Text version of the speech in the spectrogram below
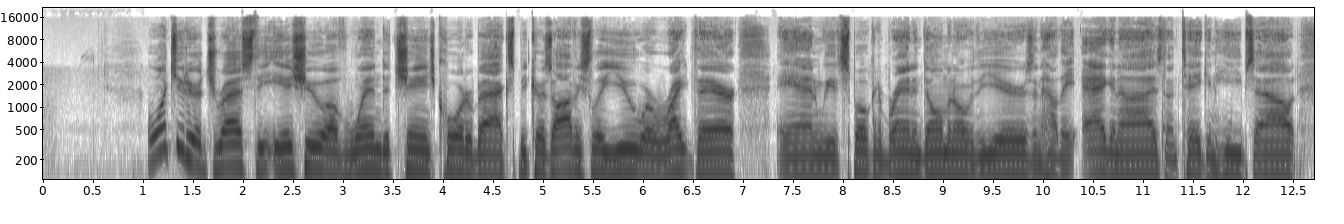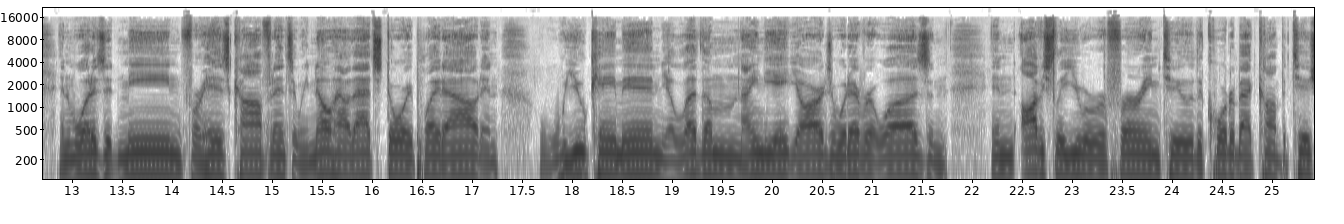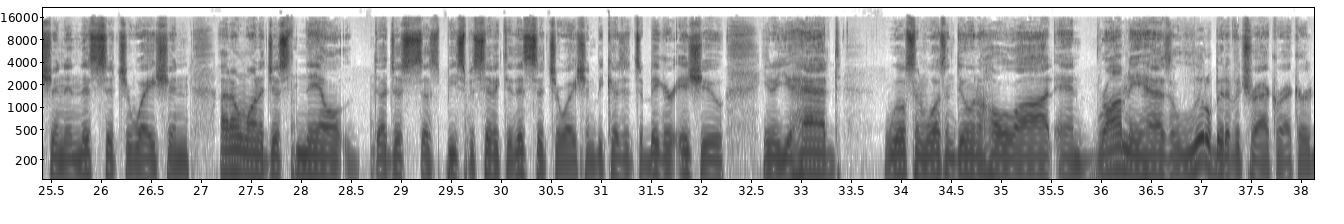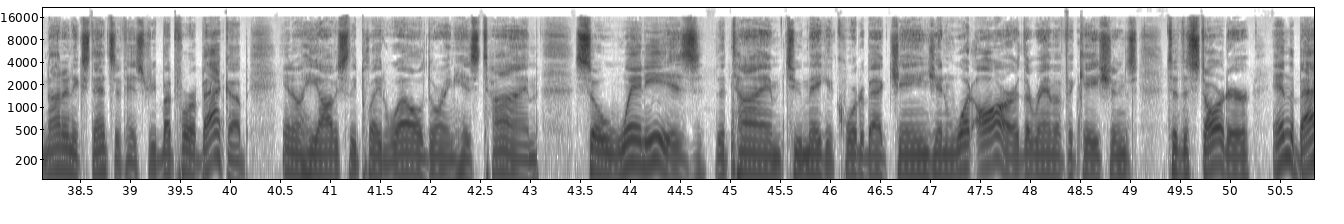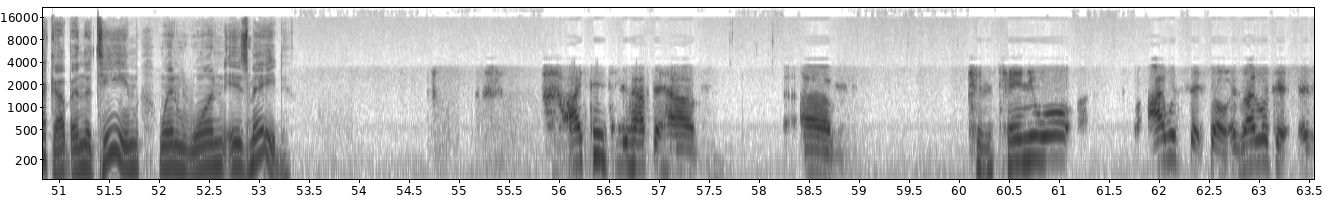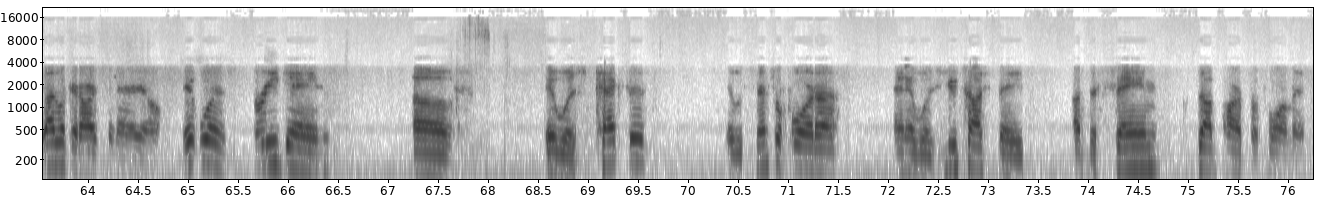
I want you to address the issue of when to change quarterbacks because obviously you were right there, and we've spoken to Brandon Doman over the years and how they agonized on taking Heaps out and what does it mean for his confidence, and we know how that story played out and you came in, you led them 98 yards or whatever it was, and and obviously you were referring to the quarterback competition in this situation. I don't want to just nail, uh, just, just be specific to this situation because it's a bigger issue. You know, you had Wilson wasn't doing a whole lot, and Romney has a little bit of a track record, not an extensive history, but for a backup, you know, he obviously played well during his time. So, when is the time to make a quarterback change, and what are the ramifications to the starter and the backup and the team when one is made? I think you have to have um, continual I would say so. As I look at as I look at our scenario, it was three games of it was Texas, it was Central Florida, and it was Utah State of the same subpar performance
